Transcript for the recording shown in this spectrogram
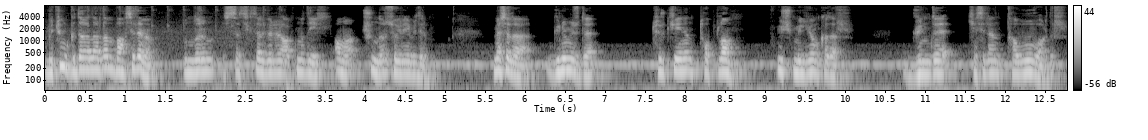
bütün gıdalardan bahsedemem. Bunların istatistiksel verileri aklımda değil ama şunları söyleyebilirim. Mesela günümüzde Türkiye'nin toplam 3 milyon kadar günde kesilen tavuğu vardır.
